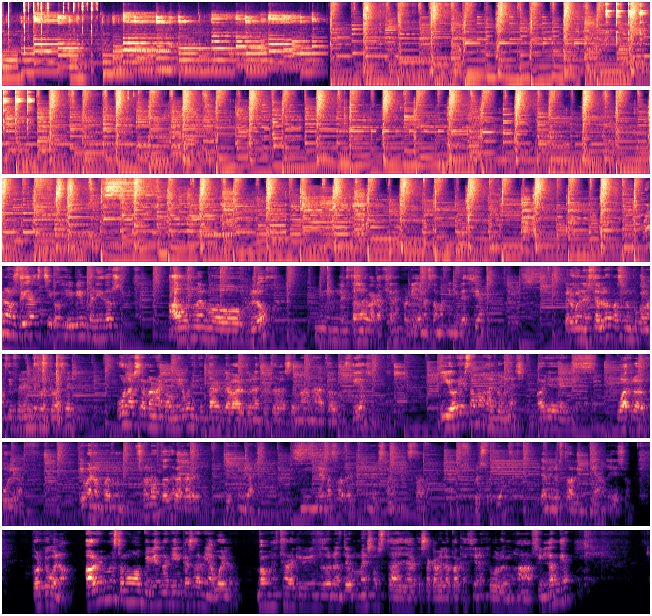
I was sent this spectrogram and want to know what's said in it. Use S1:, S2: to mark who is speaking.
S1: Buenos todos los días. Y hoy estamos al lunes, hoy es 4 de julio. Y bueno, pues son las 2 de la tarde. Y es que mirad, me he pasado en el salón que está súper sucio Y también lo he estado limpiando y eso. Porque bueno, ahora mismo estamos viviendo aquí en casa de mi abuelo. Vamos a estar aquí viviendo durante un mes hasta ya que se acaben las vacaciones que volvemos a Finlandia.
